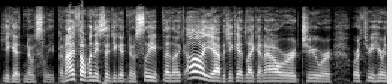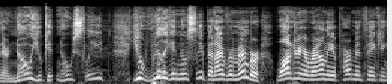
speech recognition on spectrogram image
you get no sleep and i thought when they said you get no sleep they're like oh yeah but you get like an hour or two or, or three here and there no you get no sleep you really get no sleep and i remember wandering around the apartment thinking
